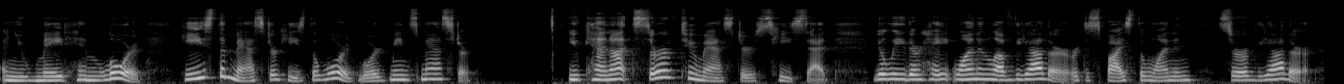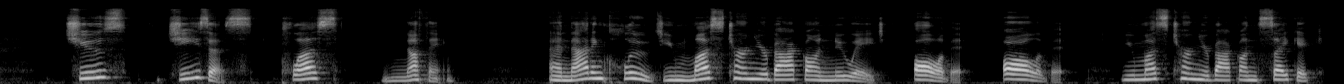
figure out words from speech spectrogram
and you made him Lord. He's the master, he's the Lord. Lord means master. You cannot serve two masters, he said. You'll either hate one and love the other, or despise the one and serve the other. Choose Jesus plus nothing. And that includes you must turn your back on New Age, all of it, all of it. You must turn your back on psychic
